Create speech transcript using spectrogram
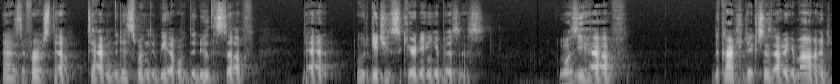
That is the first step to having the discipline to be able to do the stuff that would get you security in your business. Once you have the contradictions out of your mind,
